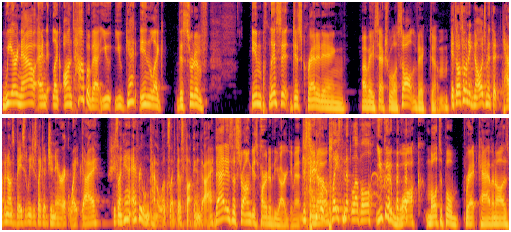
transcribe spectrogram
we are now and like on top of that you you get in like this sort of implicit discrediting of a sexual assault victim. It's also an acknowledgement that Kavanaugh's basically just like a generic white guy. She's like, yeah, everyone kind of looks like this fucking guy. That is the strongest part of the argument. Just you know? replacement level. you could walk multiple Brett Kavanaughs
